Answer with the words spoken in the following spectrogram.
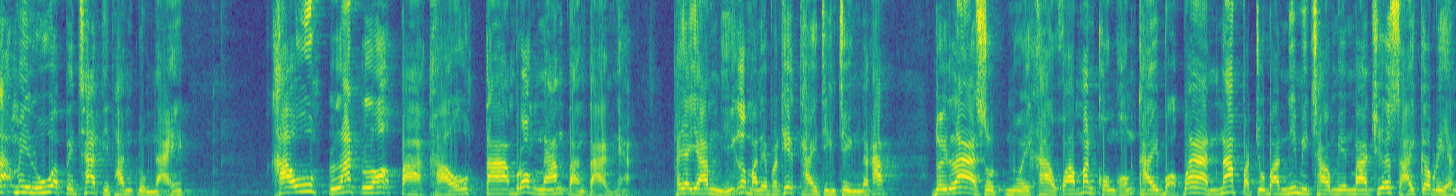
ละไม่รู้ว่าเป็นชาติพันธุ์กลุ่มไหน เขาลัดเลาะป่าเขาตามร่องน้ำต่างๆเนี่ยพยายามหนีเข้ามาในประเทศไทยจริง ๆ นะครับ โดยล่าสุดหน่วยข่าวความมั่นคงของไทยบอกว่า ณ ปัจจุบันนี้มีชาวเมียนมาเชื้อสายกะเหรี่ยง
